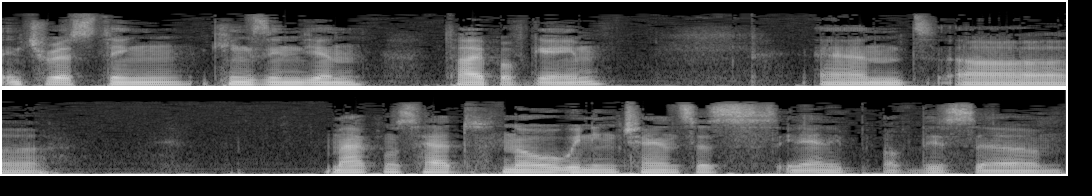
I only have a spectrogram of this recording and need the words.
interesting King's Indian type of game and uh, Magnus had no winning chances in any of these um,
